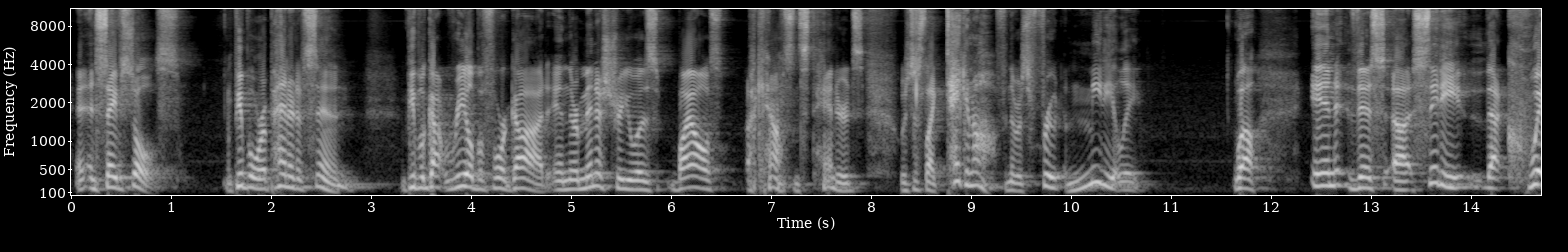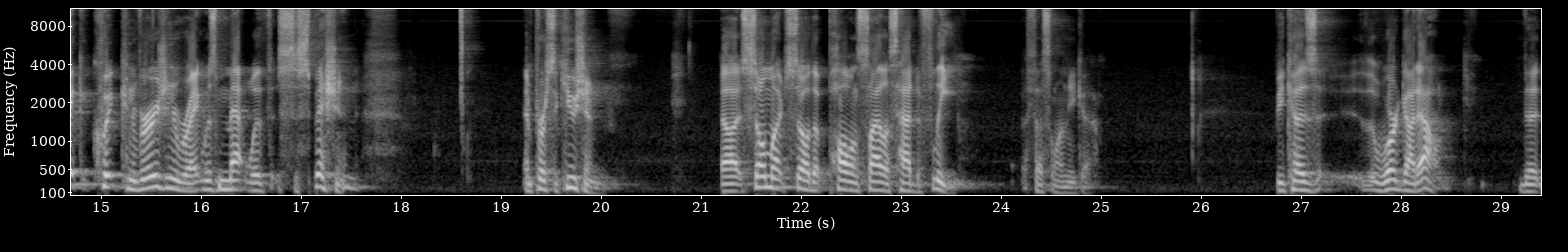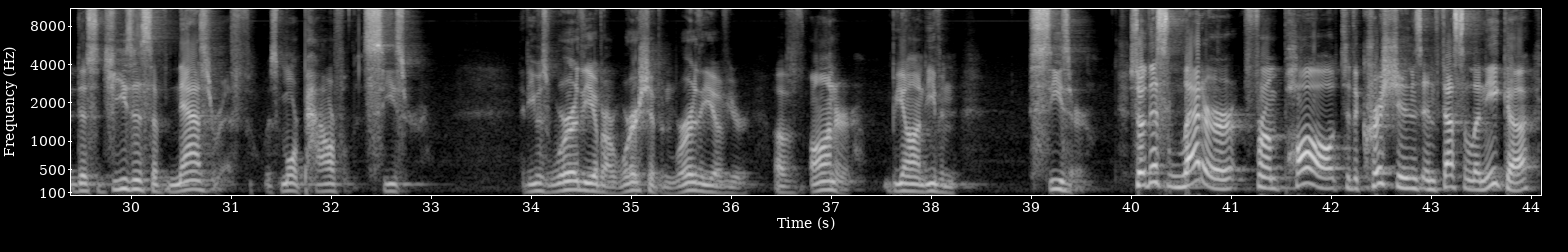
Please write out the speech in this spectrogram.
and, and saved souls. And people repented of sin. And people got real before God. And their ministry was, by all accounts and standards, was just like taken off. And there was fruit immediately. Well, in this uh, city, that quick, quick conversion rate was met with suspicion and persecution. Uh, so much so that Paul and Silas had to flee Thessalonica because the word got out that this Jesus of Nazareth was more powerful than Caesar, that he was worthy of our worship and worthy of your of honor beyond even Caesar. So, this letter from Paul to the Christians in Thessalonica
